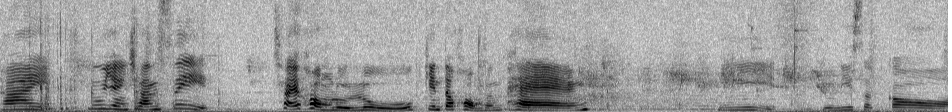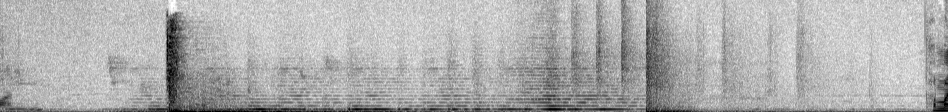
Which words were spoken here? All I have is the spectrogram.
ให้ ดูอย่างฉันสิ ใช้ของหรูๆ กินแต่ของแพงๆ นี่ ดูนี่ซะก่อน ทำไม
